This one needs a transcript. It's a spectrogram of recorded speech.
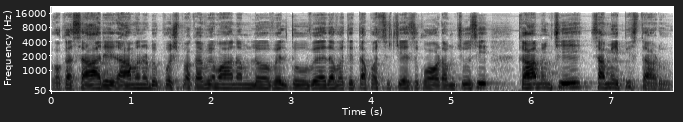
ఒకసారి రావణుడు పుష్పక విమానంలో వెళ్తూ వేదవతి తపస్సు చేసుకోవడం చూసి కామించి సమీపిస్తాడు.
